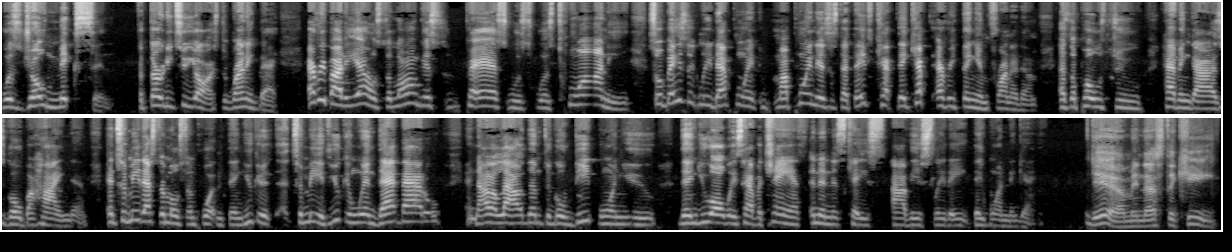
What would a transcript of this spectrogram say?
was Joe Mixon for 32 yards, the running back. Everybody else, the longest pass was was 20. So basically, that point, my point is, is that they've kept they kept everything in front of them as opposed to having guys go behind them. And to me, that's the most important thing. You can, to me, if you can win that battle and not allow them to go deep on you, then you always have a chance. And in this case, obviously, they they won the game. Yeah, I mean that's the key.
